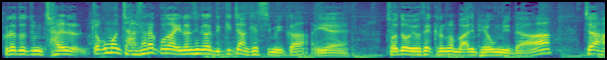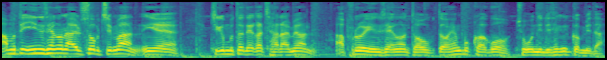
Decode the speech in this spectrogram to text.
그래도 좀 잘, 조금은 잘 살았구나 이런 생각 느끼지 않겠습니까? 예. 저도 요새 그런 걸 많이 배웁니다. 자, 아무튼 인생은 알 수 없지만, 예. 지금부터 내가 잘하면 앞으로의 인생은 더욱더 행복하고 좋은 일이 생길 겁니다.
